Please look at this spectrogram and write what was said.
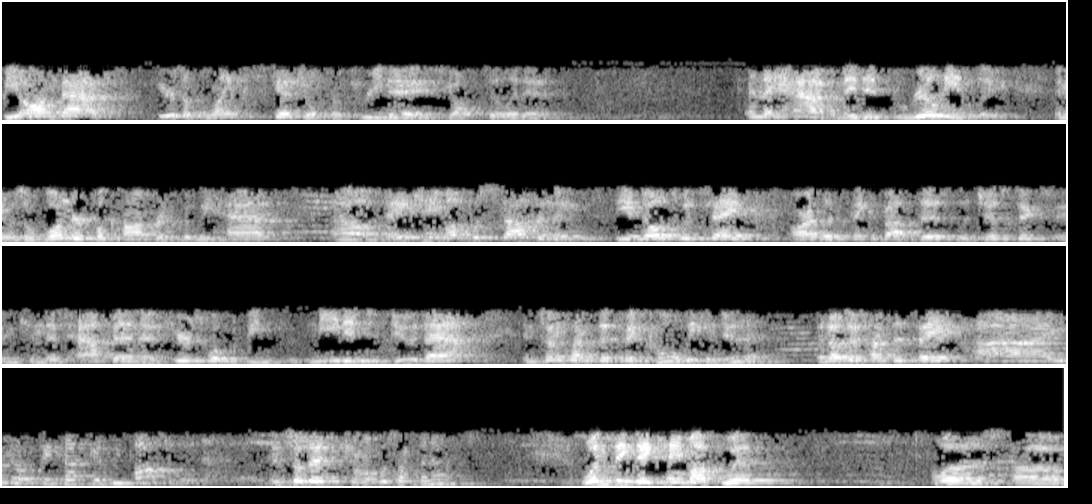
Beyond that, here's a blank schedule for three days. Y'all fill it in. And they have, and they did brilliantly. And it was a wonderful conference that we had. Um, they came up with stuff, and then the adults would say, All right, let's think about this logistics, and can this happen? And here's what would be needed to do that. And sometimes they'd say, Cool, we can do that. And other times they'd say, I don't think that's going to be possible. And so they come up with something else. One thing they came up with was um,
